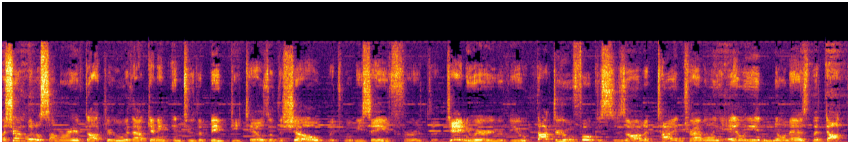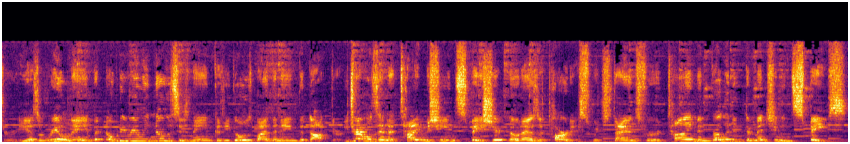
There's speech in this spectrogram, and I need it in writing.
A short little summary of Doctor Who without getting into the big details of the show, which will be saved for the January review. Doctor Who focuses on a time-traveling alien known as the Doctor. He has a real name, but nobody really knows his name because he goes by the name the Doctor. He travels in a time machine spaceship known as a TARDIS, which stands for Time and Relative Dimension in Space.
